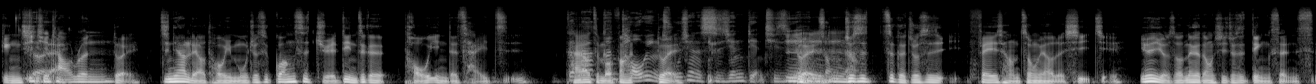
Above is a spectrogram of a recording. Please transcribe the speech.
一起一起讨论。对，今天要聊投影幕，就是光是决定这个投影的材质。他要怎么放？投影出现的时间点其实也很重要，对，就是这个就是非常重要的细节，因为有时候那个东西就是定生死。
